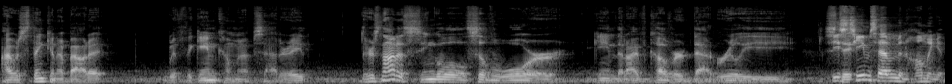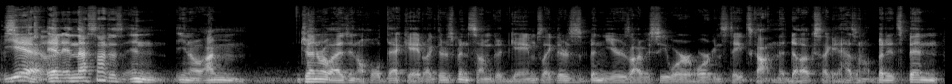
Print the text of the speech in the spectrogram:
I was thinking about it with the game coming up Saturday. There's not a single Civil War game that I've covered that really These teams haven't been humming at the same yeah, time. and and that's not just in you know I'm generalizing a whole decade. Like there's been some good games. Like there's been years obviously where Oregon State's gotten the Ducks. Like it hasn't, but it's been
